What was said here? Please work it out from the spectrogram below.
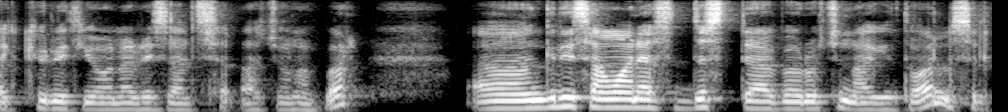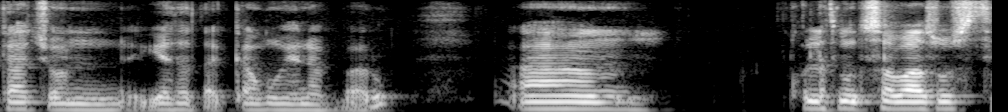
accurate የሆነ result ይሰጣቸው ነበር። እንግዲህ 86 driver ኦችን አግኝተዋል ስልካቸውን እየተጠቀሙ የነበሩ። 273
